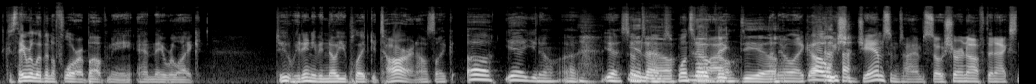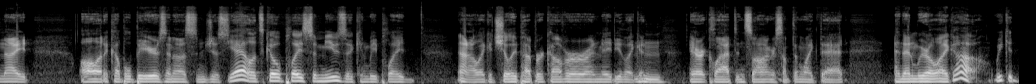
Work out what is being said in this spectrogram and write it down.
because they were living a floor above me, and they were like. Dude, we didn't even know you played guitar, and I was like, "Oh, yeah, you know, uh, yeah, sometimes, know, once in a while." No big deal. And they're like, "Oh, we should jam sometimes." So sure enough, the next night, all had a couple beers in us, and just yeah, let's go play some music. And we played, I don't know, like a Chili Pepper cover, and maybe like an Eric Clapton song or something like that. And then we were like, "Oh, we could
